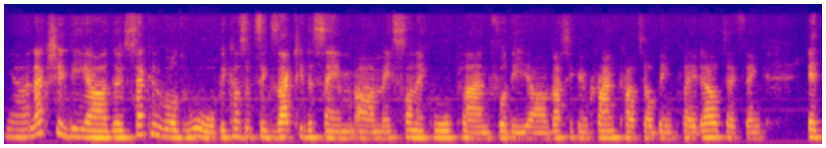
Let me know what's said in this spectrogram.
Yeah, and actually, the uh, the Second World War, because it's exactly the same uh, Masonic war plan for the uh, Vatican crime cartel being played out, I think it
